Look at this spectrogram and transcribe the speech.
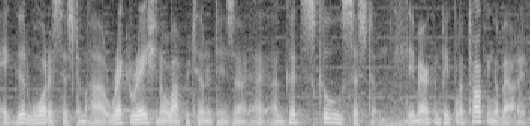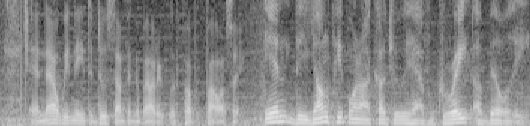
a good water system, uh, recreational opportunities, a, a, a good school system. The American people are talking about it, and now we need to do something about it with public policy. In the young people in our country, we have great ability,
